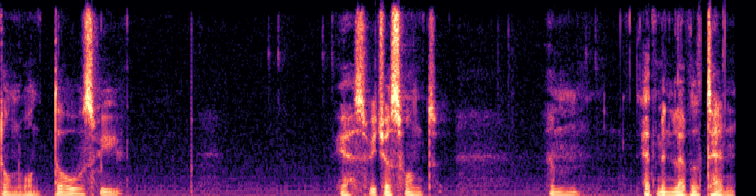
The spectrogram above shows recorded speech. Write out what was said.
don't want those. We yes, we just want um, admin level 10.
